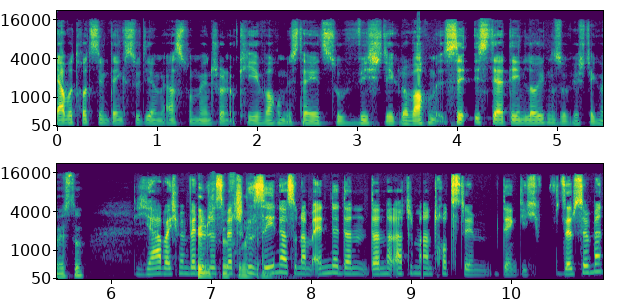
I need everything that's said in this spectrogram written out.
Ja, aber trotzdem denkst du dir im ersten Moment schon, okay, warum ist der jetzt so wichtig? Oder warum ist, ist der den Leuten so wichtig, weißt du? Ja, aber ich meine, wenn Kann du das Match vorstellen. gesehen hast und am Ende, dann, dann hatte man trotzdem, denke ich, selbst wenn man,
